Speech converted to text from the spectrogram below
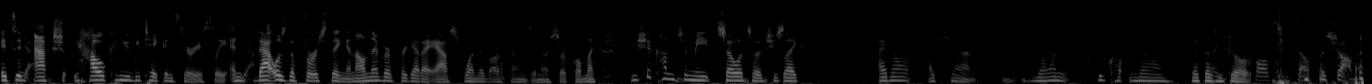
It's an Yeah. actual. How can you be taken seriously? And Yeah. that was the first thing. And I'll never forget. I asked one of our friends in our circle. I'm like, "You should come to meet so and so," and she's like, "I don't. I can't. No one who call. No, that doesn't like, feel. who calls himself a shaman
